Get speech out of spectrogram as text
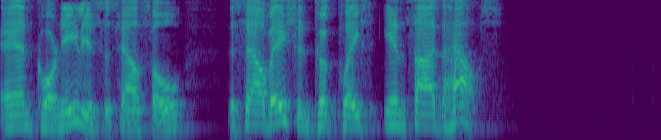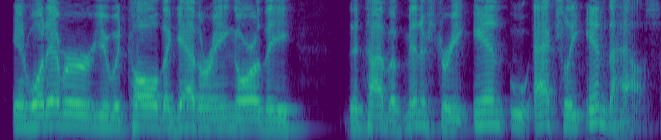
and Cornelius's household. The salvation took place inside the house in whatever you would call the gathering or the the time of ministry in, actually in the house.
